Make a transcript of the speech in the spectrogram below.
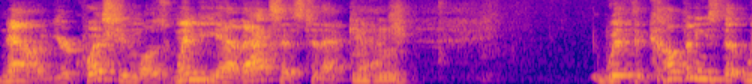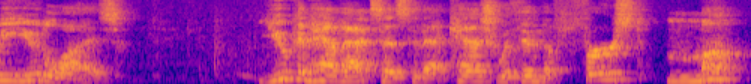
Now, your question was when do you have access to that cash? Mm-hmm. With the companies that we utilize, you can have access to that cash within the first month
